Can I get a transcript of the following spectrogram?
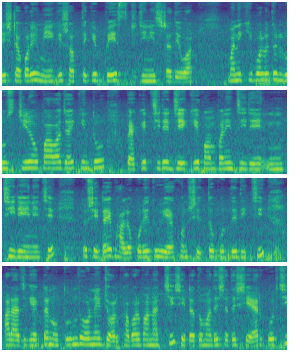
চেষ্টা করে মেয়েকে সব থেকে বেস্ট জিনিসটা দেওয়ার। মানে কি বলো তো লুজ চিড়েও পাওয়া যায় কিন্তু প্যাকেট চিড়ে যে কে কোম্পানি উম, চিড়ে এনেছে তো সেটাই ভালো করে ধুয়ে এখন সেদ্ধ করতে দিচ্ছি। আর আজকে একটা নতুন ধরনের জলখাবার বানাচ্ছি সেটা তোমাদের সাথে শেয়ার করছি।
